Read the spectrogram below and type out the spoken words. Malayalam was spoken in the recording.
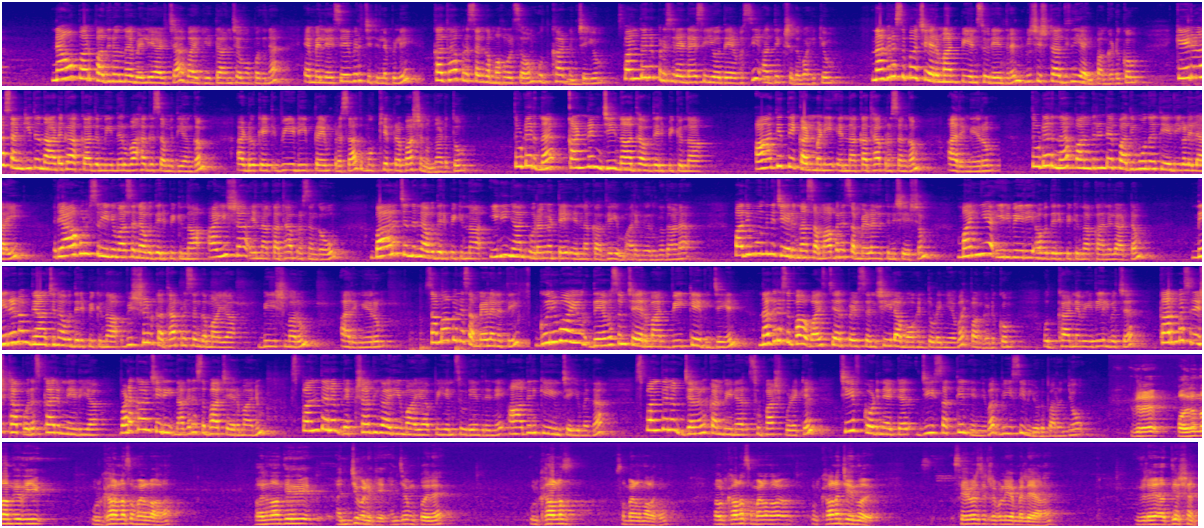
നവംബർ പതിനൊന്ന് വെള്ളിയാഴ്ച വൈകിട്ട് അഞ്ച് മുപ്പതിന് M L A Xavier Chittilappilly കഥാപ്രസംഗ മഹോത്സവം ഉദ്ഘാടനം ചെയ്യും. Spandana president C O Devassy അധ്യക്ഷത വഹിക്കും. നഗരസഭാ ചെയർമാൻ പി എൻ സുരേന്ദ്രൻ വിശിഷ്ടാതിഥിയായി പങ്കെടുക്കും. കേരള സംഗീത നാടക അക്കാദമി നിർവാഹക സമിതി അംഗം അഡ്വക്കേറ്റ് വി ഡി പ്രേംപ്രസാദ് മുഖ്യപ്രഭാഷണം നടത്തും. തുടർന്ന് കണ്ണൻ ജി നാഥ് അവതരിപ്പിക്കുന്ന ആദ്യത്തെ കൺമണി എന്ന കഥാപ്രസംഗം അരങ്ങേറും. തുടർന്ന് പന്ത്രണ്ട് പതിമൂന്ന് തീയതികളിലായി രാഹുൽ ശ്രീനിവാസൻ അവതരിപ്പിക്കുന്ന ഐഷ എന്ന കഥാപ്രസംഗവും ബാലചന്ദ്രൻ അവതരിപ്പിക്കുന്ന ഇനി ഞാൻ ഉറങ്ങട്ടെ എന്ന കഥയും അരങ്ങേറുന്നതാണ്. പതിമൂന്നിന് ചേരുന്ന സമാപന സമ്മേളനത്തിന് ശേഷം മഞ്ഞ ഇരുവേരി അവതരിപ്പിക്കുന്ന കനലാട്ടം നിരണം രാജൻ അവതരിപ്പിക്കുന്ന വിഷ്വൽ കഥാപ്രസംഗമായ ഭീഷ്മറും അരങ്ങേറും. സമാപന സമ്മേളനത്തിൽ Guruvayur Devaswom chairman V K Vijayan നഗരസഭാ വൈസ് ചെയർപേഴ്സൺ ഷീല മോഹൻ തുടങ്ങിയവർ പങ്കെടുക്കും. ഉദ്ഘാടന വേദിയിൽ വെച്ച് കർമ്മശ്രേഷ്ഠ പുരസ്കാരം നേടിയ വടക്കാഞ്ചേരി നഗരസഭാ ചെയർമാനും സ്പന്ദനം രക്ഷാധികാരിയുമായ പി എൻ സുരേന്ദ്രനെ ആദരിക്കുകയും ചെയ്യുമെന്ന് Spandanam general convener Subhash Puzhakkal chief coordinator G Sathyan എന്നിവർ വി സി വിയോട് പറഞ്ഞു. ഇതിൽ പതിനൊന്നാം തീയതി ഉദ്ഘാടന സമ്മേളനമാണ്. പതിനൊന്നാം തീയതി അഞ്ച് മണിക്ക് അഞ്ച് മുപ്പതിന് ഉദ്ഘാടന സമ്മേളനം നടക്കും. ആ ഉദ്ഘാടന സമ്മേളനം ഉദ്ഘാടനം ചെയ്യുന്നത് Xavier Chittilappilly M L A ആണ്. ഇതിലെ അധ്യക്ഷൻ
